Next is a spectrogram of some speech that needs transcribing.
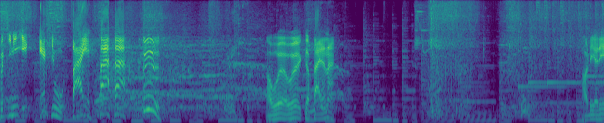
เมื่อกี้นี้เอ็กแอกอยู่ตายฮ่าฮ่าอือเอาเว้ยเอาเว้ยเกือบตายแล้วน่ะเอาดีเอาดี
